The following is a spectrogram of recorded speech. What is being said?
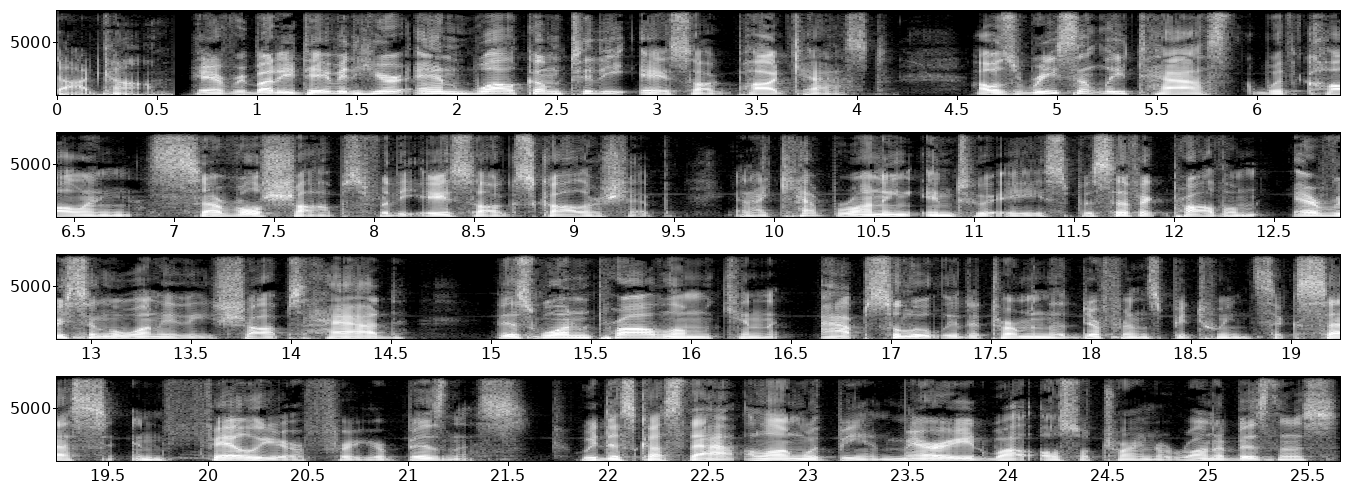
Getshopware.com. Hey everybody, David here, and welcome to the ASOG podcast. I was recently tasked with calling several shops for the ASOG scholarship, and I kept running into a specific problem every single one of these shops had. This one problem can absolutely determine the difference between success and failure for your business. We discussed that along with being married while also trying to run a business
